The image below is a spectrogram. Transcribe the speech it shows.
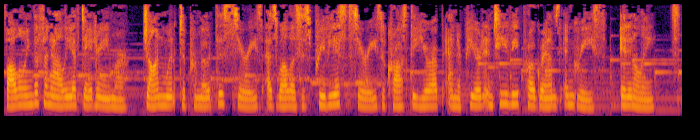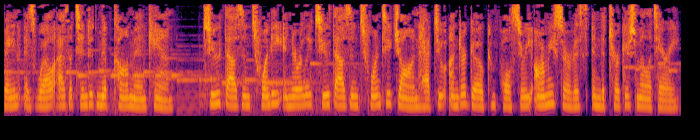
Following the finale of Daydreamer, Can went to promote this series as well as his previous series across the Europe and appeared in TV programs in Greece, Italy, Spain as well as attended MIPCOM in Cannes. 2020 In early 2020 Can had to undergo compulsory army service in the Turkish military.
